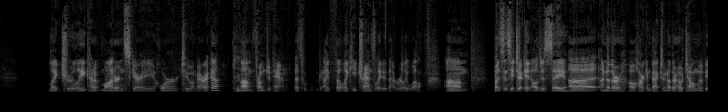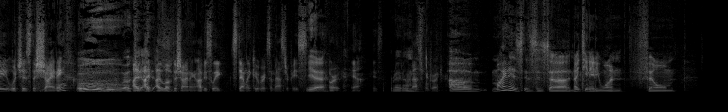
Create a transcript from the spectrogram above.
like truly kind of modern scary horror to America um, Mhm. from Japan. That's what, I felt like he translated that really well. Um, but since he took it, I'll just say uh, another. I'll harken back to another hotel movie, which is The Shining. Ooh, okay. I, I, I love The Shining. Obviously, Stanley Kubrick's a masterpiece. Yeah. Or yeah, he's right a on. masterful director. Um, mine is is this uh, 1981 film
